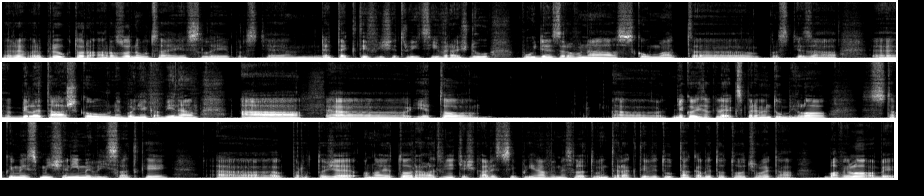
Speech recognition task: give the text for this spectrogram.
re, reproduktor a rozhodnout se, jestli prostě detektiv vyšetřující vraždu půjde zrovna zkoumat uh, prostě za uh, biletářkou nebo někam jinam. A uh, je to Uh, několik takových experimentů bylo s takovými smíšenými výsledky protože ono je to relativně těžká disciplína vymyslet tu interaktivitu tak, aby to toho člověka bavilo, aby,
